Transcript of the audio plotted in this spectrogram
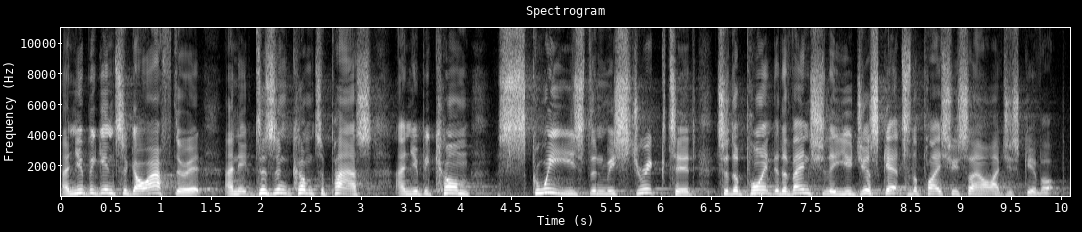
and you begin to go after it and it doesn't come to pass and you become squeezed and restricted to the point that eventually you just get to the place you say, oh, I just give up.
